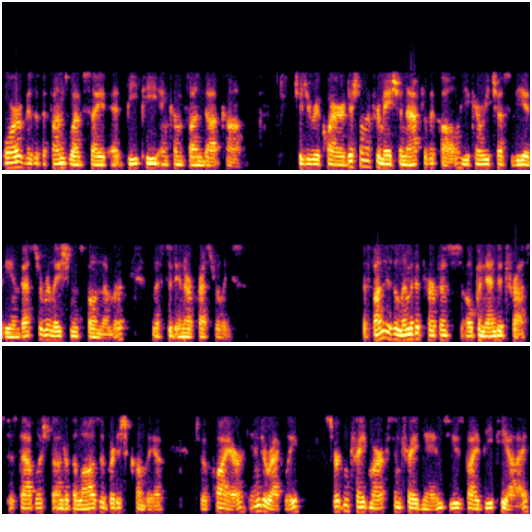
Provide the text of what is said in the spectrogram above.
or visit the fund's website at bpincomefund.com. Should you require additional information after the call, you can reach us via the investor relations phone number listed in our press release. The fund is a limited purpose, open-ended trust established under the laws of British Columbia to acquire, indirectly, certain trademarks and trade names used by BPI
